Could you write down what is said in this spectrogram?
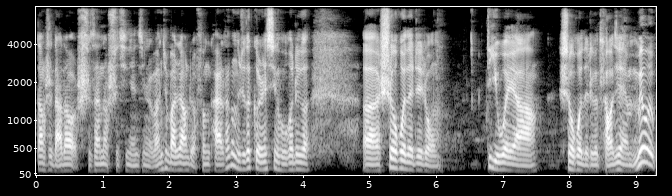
当时达到十三到十七年轻人，完全把这两者分开了。他可能觉得个人幸福和这个，呃，社会的这种地位啊，社会的这个条件没有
